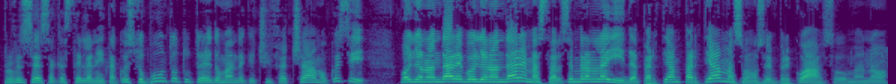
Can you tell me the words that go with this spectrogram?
Professoressa Castellaneta, a questo punto tutte le domande che ci facciamo, questi vogliono andare, vogliono andare, ma sta- sembrano la Ida, partiamo, partiamo, ma sono sempre qua, insomma, no?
